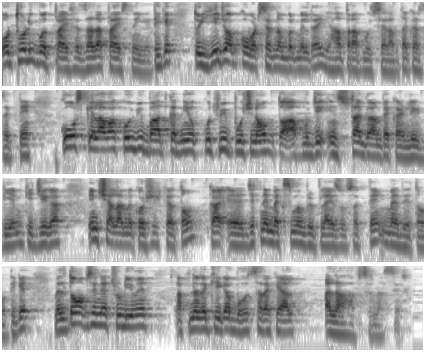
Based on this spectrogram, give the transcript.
और थोड़ी बहुत प्राइस है, ज़्यादा प्राइस नहीं है, ठीक है? तो ये जो आपको व्हाट्सएप नंबर मिल रहा है, यहाँ पर आप मुझसे रब्ता कर सकते हैं। कोर्स के अलावा कोई भी बात करनी हो, कुछ भी पूछना हो तो आप मुझे इंस्टाग्राम पे काइंडली डीएम कीजिएगा। इंशाल्लाह मैं कोशिश करता हूँ जितने मैक्सिमम रिप्लाइज हो सकते हैं, मैं देता हूँ, ठीक है? मिलता हूँ आपसे नेक्स्ट वीडियो में। अपना रखिएगा बहुत सारा ख्याल। अल्लाह हाफ़ नासिर।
